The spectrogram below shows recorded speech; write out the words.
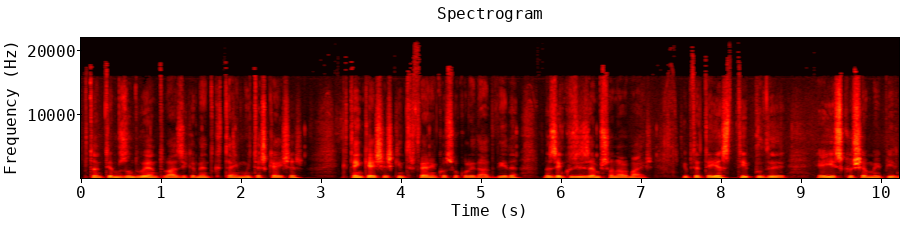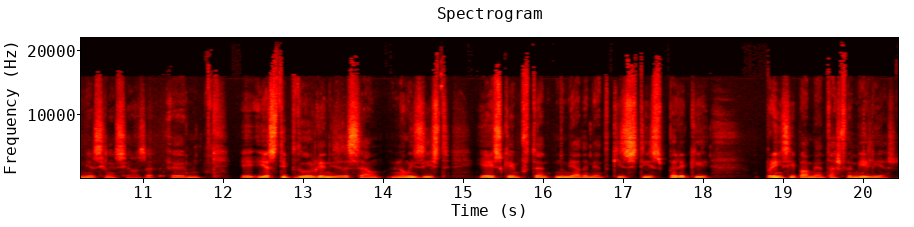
Portanto, temos um doente, basicamente, que tem muitas queixas, que tem queixas que interferem com a sua qualidade de vida, mas em que os exames são normais. E, portanto, é esse tipo de. É isso que eu chamo de epidemia silenciosa. Um, esse tipo de organização não existe. E é isso que é importante, nomeadamente, que existisse para que, principalmente às famílias,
